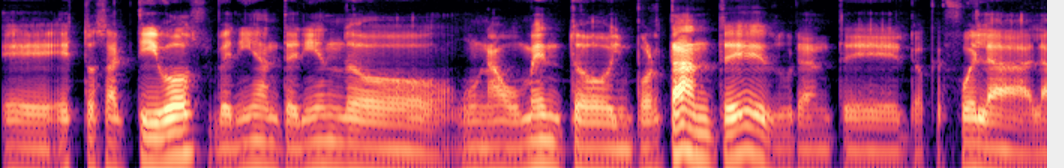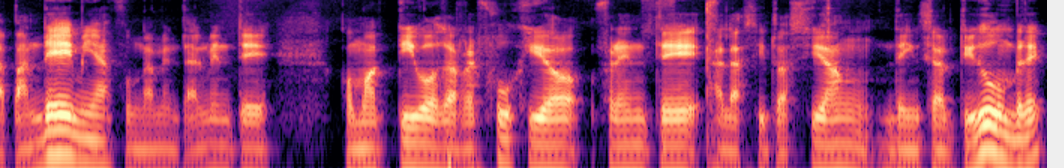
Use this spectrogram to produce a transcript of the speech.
eh, estos activos venían teniendo un aumento importante durante lo que fue la pandemia, fundamentalmente como activos de refugio frente a la situación de incertidumbre.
